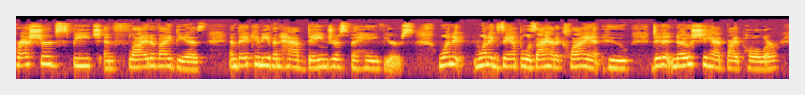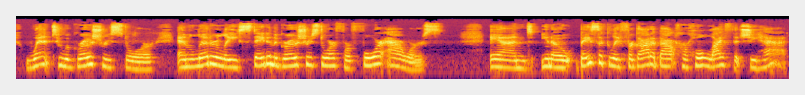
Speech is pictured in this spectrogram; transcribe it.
Pressured speech and flight of ideas, and they can even have dangerous behaviors. One, one example is I had a client who didn't know she had bipolar, went to a grocery store, and literally stayed in the grocery store for four hours and you know basically forgot about her whole life that she had.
